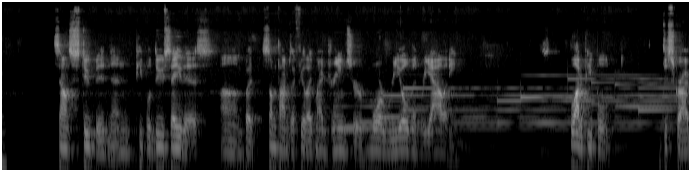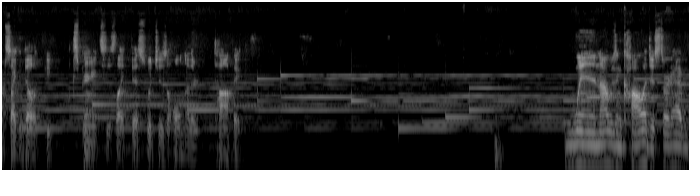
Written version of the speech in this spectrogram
It sounds stupid, and people do say this, um, but sometimes I feel like my dreams are more real than reality. A lot of people describe psychedelic experiences like this, which is a whole nother topic. When I was in college, I started having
